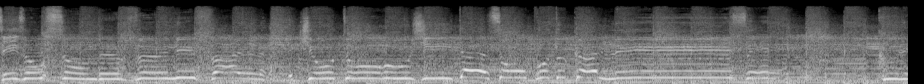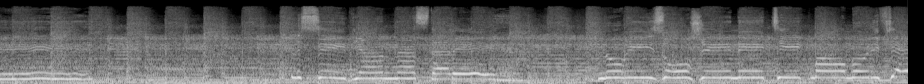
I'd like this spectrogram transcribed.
saisons sont devenues folles et Kyoto rougit de son protocole. Laissez couler. Laissez bien installer l'horizon génétiquement modifié.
